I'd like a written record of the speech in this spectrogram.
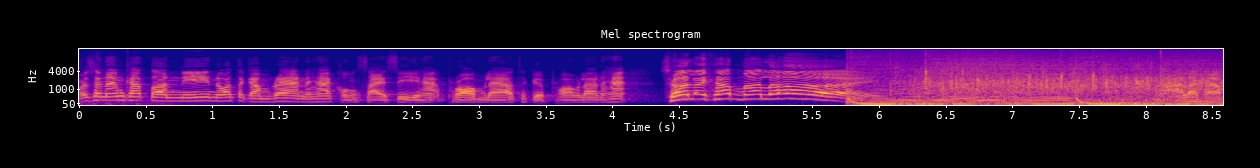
ราะฉะนั้นครับตอนนี้นวัตกรรมแรกนะฮะของสาย C ฮะพร้อมแล้วถ้าเกิดพร้อมแล้วนะฮะเชิญเลยครับมาเลยมาแล้วครับ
